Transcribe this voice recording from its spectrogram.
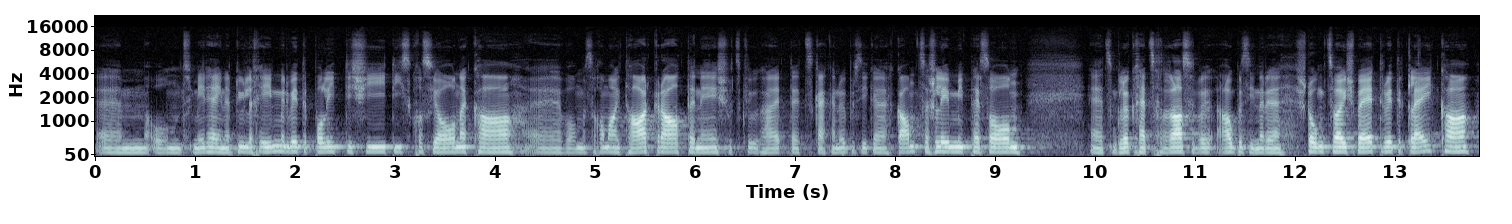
Ähm, und wir haben natürlich immer wieder politische Diskussionen gehabt, äh, wo man sich auch mal in die Haare geraten ist und das Gefühl hat, jetzt gegenüber sei eine ganz schlimme Person. Äh, zum Glück hat sich das aber in einer Stunde, zwei später wieder gelegt. gehabt.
